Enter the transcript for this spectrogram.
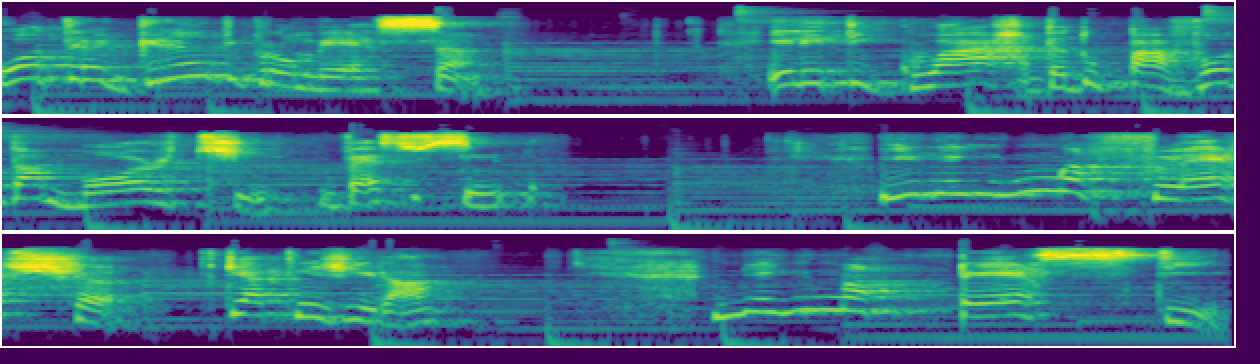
Outra grande promessa, Ele te guarda do pavor da morte. Verso 5 e nenhuma flecha te atingirá, nenhuma peste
